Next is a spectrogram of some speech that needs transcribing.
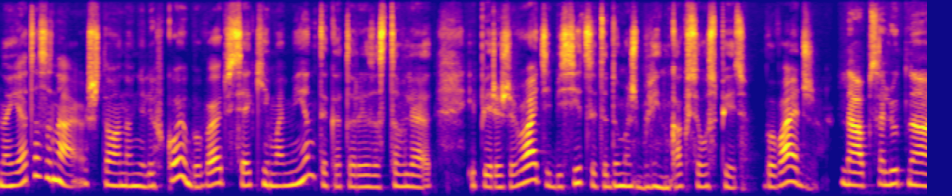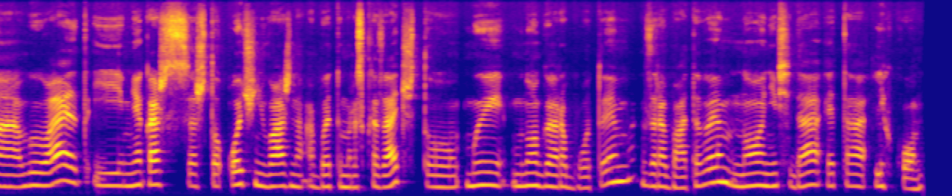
Но я-то знаю, что оно нелегко, и бывают всякие моменты, которые заставляют и переживать, и беситься, и ты думаешь, блин, как все успеть? Бывает же? Да, абсолютно бывает. И мне кажется, что очень важно об этом рассказать, что мы много работаем, зарабатываем, но не всегда это легко.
